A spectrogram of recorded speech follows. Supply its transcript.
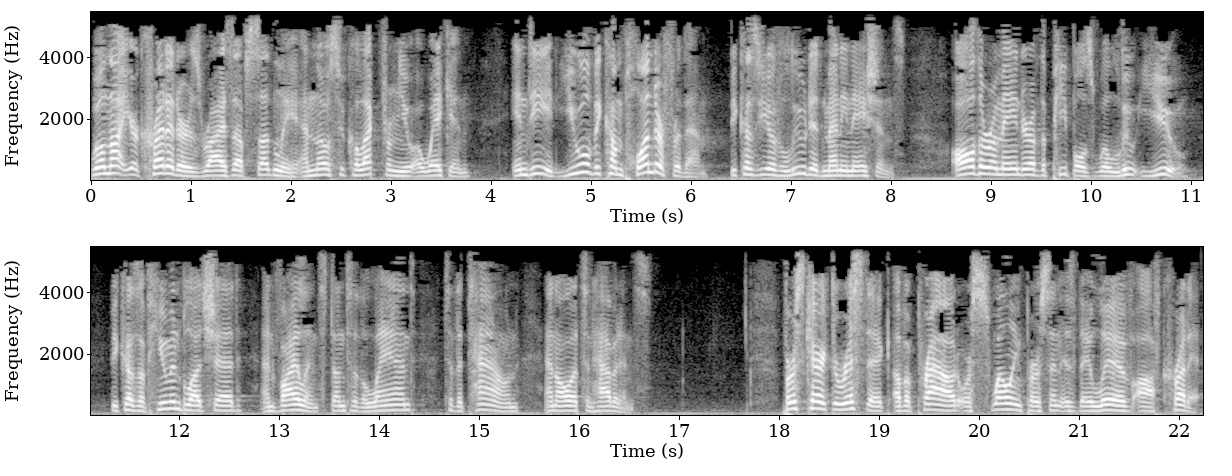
Will not your creditors rise up suddenly, and those who collect from you awaken? Indeed, you will become plunder for them, because you have looted many nations. All the remainder of the peoples will loot you, because of human bloodshed and violence done to the land, to the town, and all its inhabitants. First characteristic of a proud or swelling person is they live off credit.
